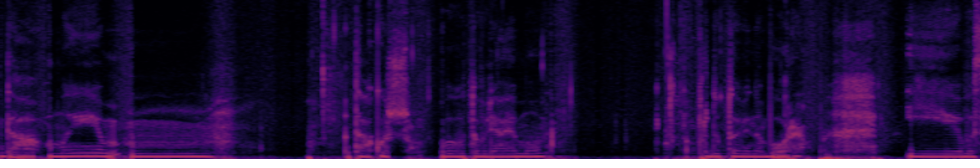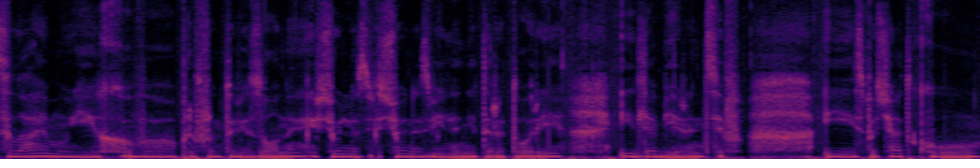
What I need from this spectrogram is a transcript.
Да, ми м, також виготовляємо продуктові набори і висилаємо їх в прифронтові зони і щойно, щойно звільнені території і для біженців. І спочатку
